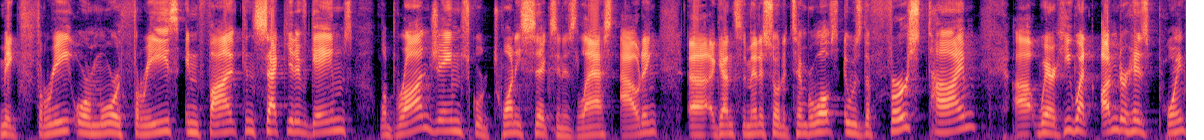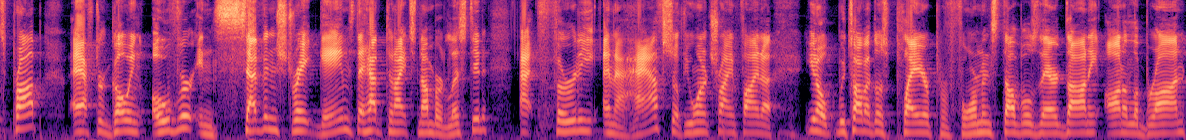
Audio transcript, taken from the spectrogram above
make three or more threes in five consecutive games. LeBron James scored 26 in his last outing uh, against the Minnesota Timberwolves. It was the first time uh, where he went under his points prop after going over in seven straight games. They have tonight's number listed at 30 and a half. So if you want to try and find a, you know, we talk about those player performance doubles there, Donnie, on a LeBron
